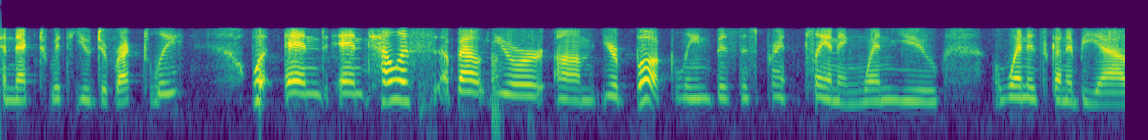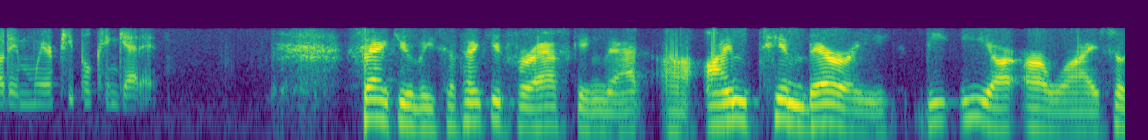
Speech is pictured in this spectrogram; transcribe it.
connect with you directly? What, and and tell us about your um, your book, Lean Business Planning, when you when it's going to be out and where people can get it. Thank you, Lisa. Thank you for asking that. Uh, I'm Tim Berry, B E R R Y. So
